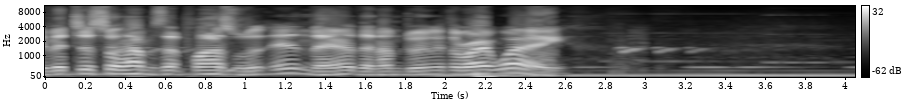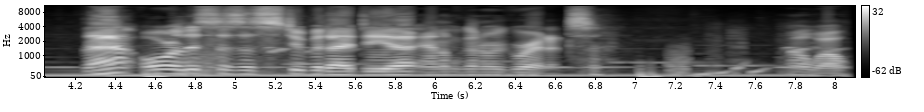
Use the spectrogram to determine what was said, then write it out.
If it just so happens that plasma was in there, then I'm doing it the right way. That, or this is a stupid idea and I'm gonna regret it. Oh well.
